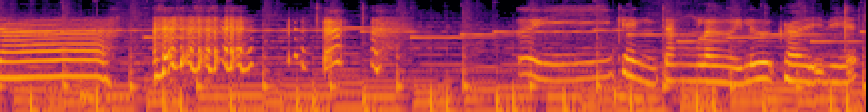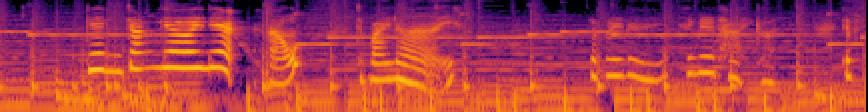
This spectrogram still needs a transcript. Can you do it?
จ้าเอ้ยเก่งจังเลยลูกใครเนี่ยเก่งจังเลยเนี่ย เอาจะไปไหน จะไปไหน ให้แม่ถ่ายก่อน FC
